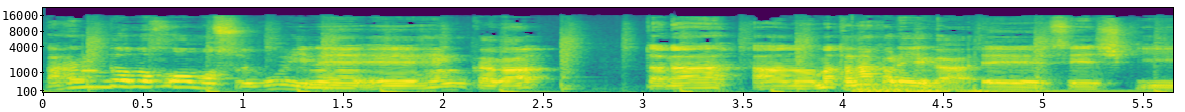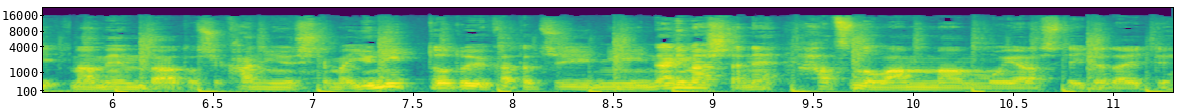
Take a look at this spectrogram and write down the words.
バンドの方もすごいね、えー、変化があってたな。あの、まあ、田中玲が、えー、正式、まあ、メンバーとして加入して、まあ、ユニットという形になりましたね。初のワンマンもやらせていただいて、い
